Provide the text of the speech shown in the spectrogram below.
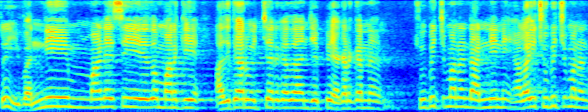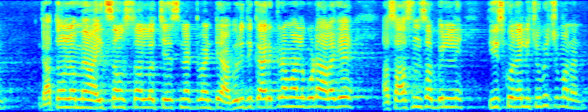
సో ఇవన్నీ మానేసి ఏదో మనకి అధికారం ఇచ్చారు కదా అని చెప్పి ఎక్కడికన్నా చూపించమనండి అన్ని అలాగే చూపించమనండి. గతంలో మేము ఐదు సంవత్సరాల్లో చేసినటువంటి అభివృద్ధి కార్యక్రమాలు కూడా అలాగే ఆ శాసనసభ్యుల్ని తీసుకొని వెళ్ళి చూపించమనండి.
